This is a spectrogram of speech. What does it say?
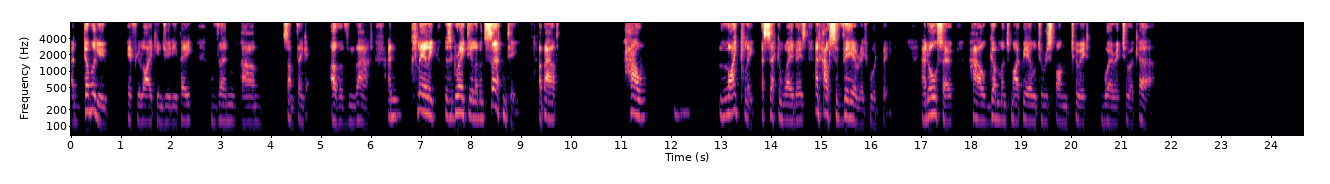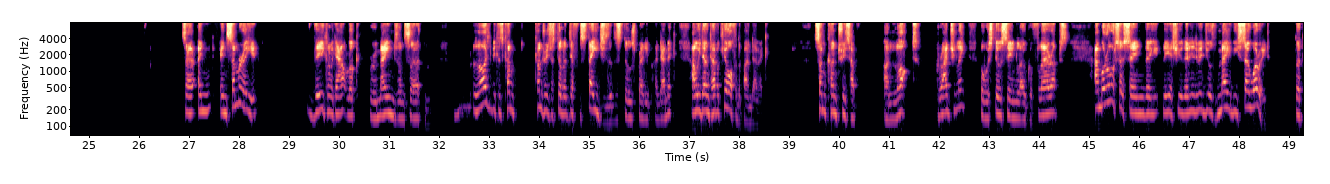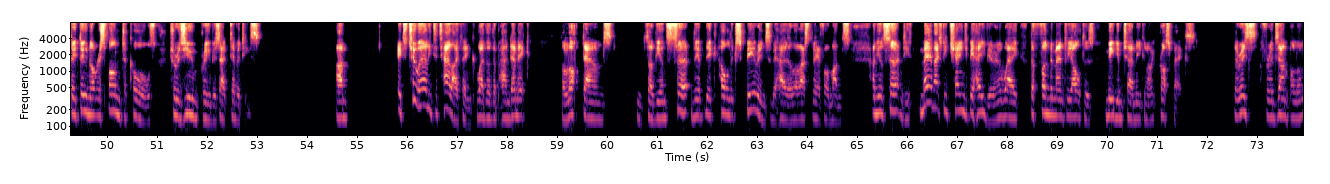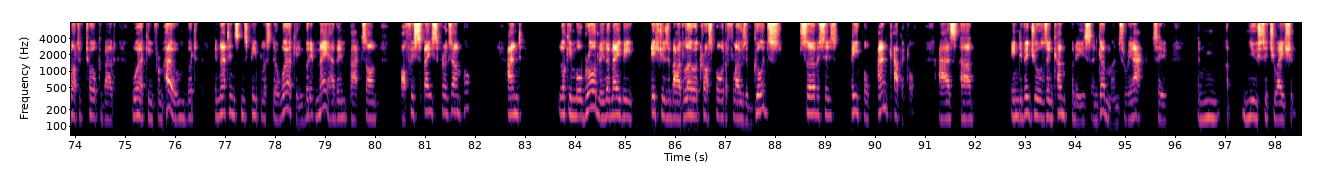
a W, if you like, in GDP than um, something other than that. And clearly, there's a great deal of uncertainty about how likely a second wave is and how severe it would be, and also how governments might be able to respond to it were it to occur. So, in, in summary, the economic outlook remains uncertain, largely because com- countries are still at different stages of the still spreading pandemic, and we don't have a cure for the pandemic. Some countries have unlocked gradually, but we're still seeing local flare ups. And we're also seeing the, the issue that individuals may be so worried that they do not respond to calls to resume previous activities. Um, it's too early to tell, I think, whether the pandemic, the lockdowns, so the, the, the whole experience we had over the last three or four months and the uncertainties may have actually changed behaviour in a way that fundamentally alters medium term economic prospects. There is, for example, a lot of talk about working from home, but in that instance, people are still working, but it may have impacts on office space, for example. And looking more broadly, there may be issues about lower cross border flows of goods, services, people, and capital as uh, individuals and companies and governments react to a, new situation.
